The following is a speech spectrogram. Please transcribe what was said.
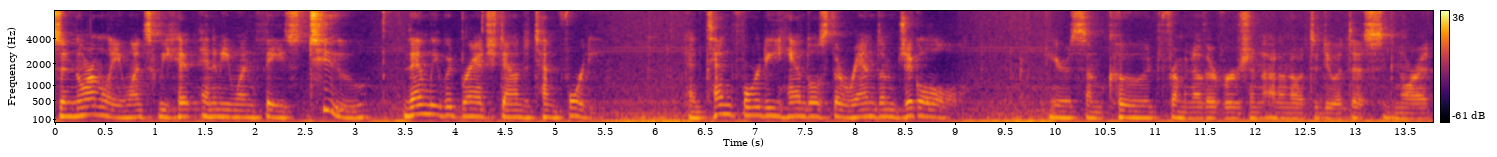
So normally once we hit enemy 1 phase 2, then we would branch down to 1040. And 1040 handles the random jiggle. Here's some code from another version. I don't know what to do with this. Ignore it.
